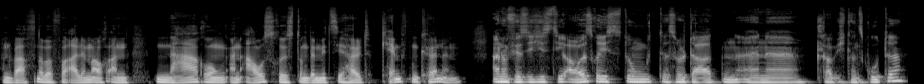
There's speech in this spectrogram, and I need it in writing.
an Waffen, aber vor allem auch an Nahrung, an Ausrüstung, damit sie halt kämpfen können. An und für sich ist die Ausrüstung der Soldaten eine, glaube ich, ganz gute.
